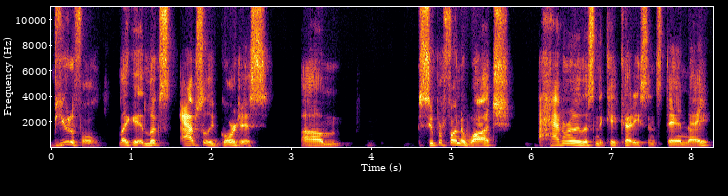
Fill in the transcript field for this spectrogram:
beautiful. Like it looks absolutely gorgeous. Um, super fun to watch. I haven't really listened to Kid Cudi since Day and Night.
